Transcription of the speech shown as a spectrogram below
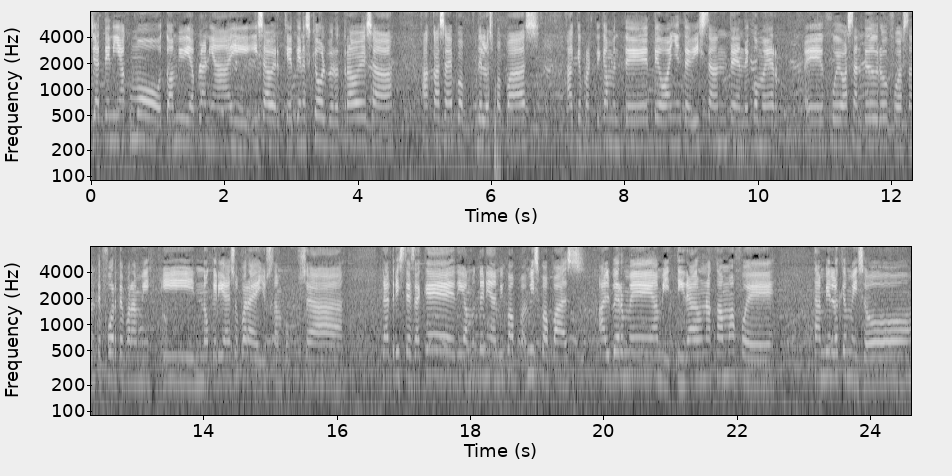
ya tenía como toda mi vida planeada y, saber que tienes que volver otra vez a, casa de, de, los papás, a que prácticamente te bañen, te vistan, te den de comer, eh, fue bastante duro, fue bastante fuerte para mí y no quería eso para ellos tampoco. O sea, la tristeza que, digamos, tenían mis papás al verme a mí tirar una cama fue también lo que me hizo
